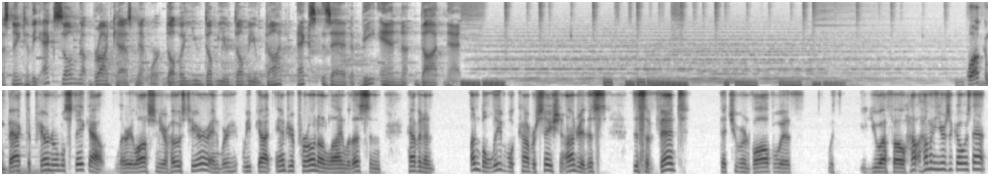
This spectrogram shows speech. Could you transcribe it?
listening to the X Zone Broadcast Network, www.xzbn.net. Welcome back to Paranormal Stakeout. Larry Lawson, your host here, and we're, we've got Andrea Perron online with us and having an unbelievable conversation. Andrea, this this event that you were involved with with UFO, how, how many years ago was that?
